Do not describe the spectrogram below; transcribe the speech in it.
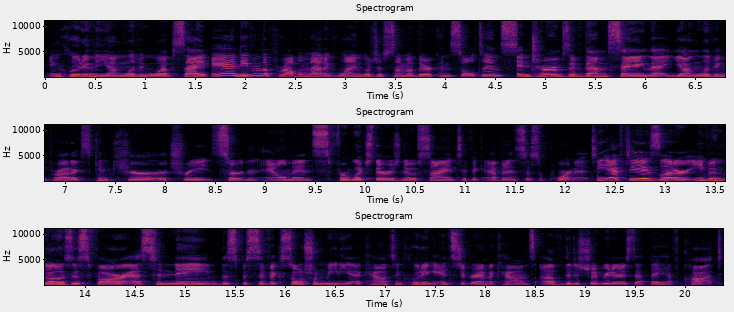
including the Young Living website and even the the problematic language of some of their consultants in terms of them saying that young living products can cure or treat certain ailments for which there is no scientific evidence to support it. The FDA's letter even goes as far as to name the specific social media accounts, including Instagram accounts, of the distributors that they have caught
